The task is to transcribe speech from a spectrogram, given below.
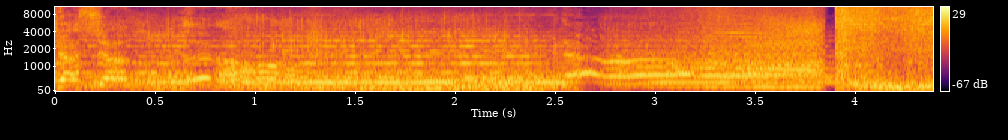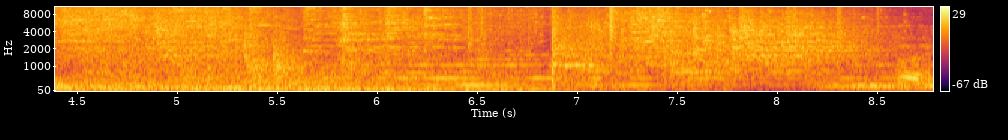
Just a little. No! Well,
